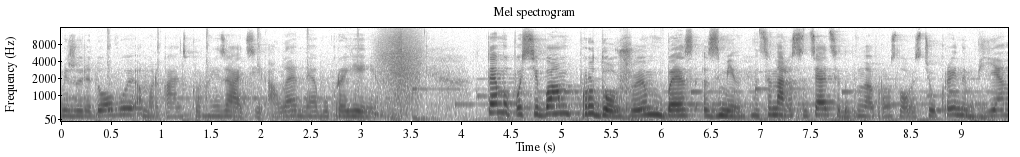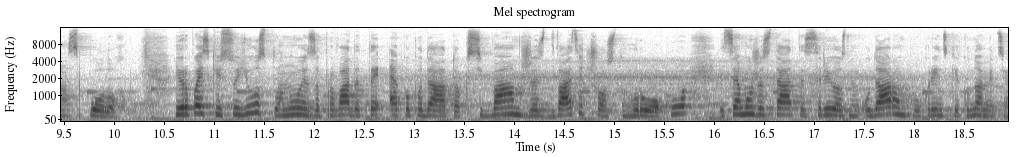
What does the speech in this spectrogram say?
міжурядової американської організації, але не в Україні. Тему по сібам продовжуємо без змін. Національна асоціація добувної промисловості України б'є на сполох. Європейський союз планує запровадити екоподаток сібам вже з 26-го року, і це може стати серйозним ударом по українській економіці.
